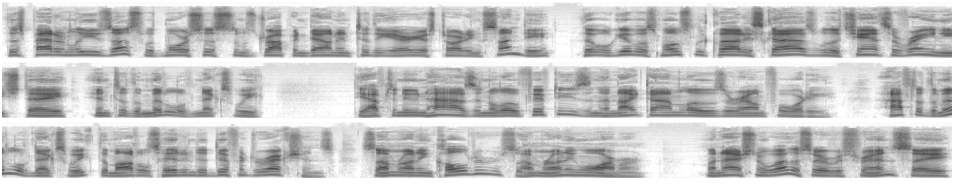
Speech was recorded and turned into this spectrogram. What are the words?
This pattern leaves us with more systems dropping down into the area starting Sunday, that will give us mostly cloudy skies with a chance of rain each day into the middle of next week. The afternoon highs in the low 50s and the nighttime lows around 40. After the middle of next week, the models head into different directions, some running colder, some running warmer. My National Weather Service friends say,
